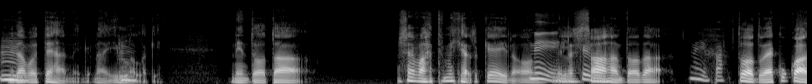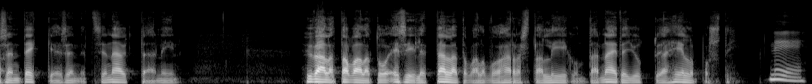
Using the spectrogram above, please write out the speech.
mm. Mm. mitä voi tehdä niin näin illallakin, mm. niin tuota, se vaan, että mikä se keino on, Niin, millä se saadaan tuota, Niinpä. tuotua ja kuka sen tekee sen, että se näyttää niin hyvällä tavalla tuo esille, että tällä tavalla voi harrastaa liikuntaa, näitä juttuja helposti. Niin,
